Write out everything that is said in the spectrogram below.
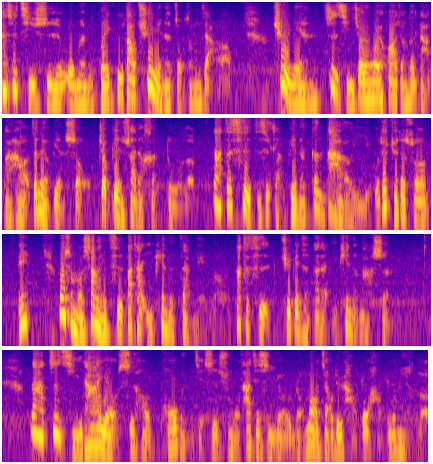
但是其实我们回顾到去年的走钟奖哦。去年志奇就因为化妆跟打扮好，真的有变瘦，就变帅了很多了。那这次只是转变得更大而已。我就觉得说，诶，为什么上一次大家一片的赞美呢？那这次却变成大家一片的骂声？那志奇他也有事后 po 文解释说，他其实有容貌焦虑好多好多年了，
